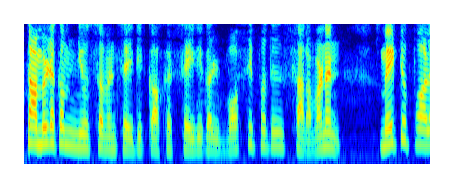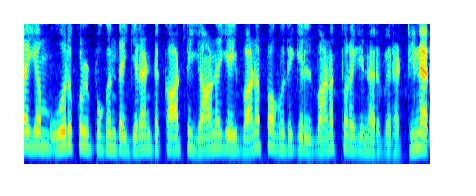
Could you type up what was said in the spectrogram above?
தமிழகம் நியூஸ் செவன் செய்திக்காக செய்திகள் வாசிப்பது சரவணன். மேட்டுப்பாளையம் ஊருக்குள் புகுந்த இரண்டு காட்டு யானையை வனப்பகுதியில் வனத்துறையினர் விரட்டினர்.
